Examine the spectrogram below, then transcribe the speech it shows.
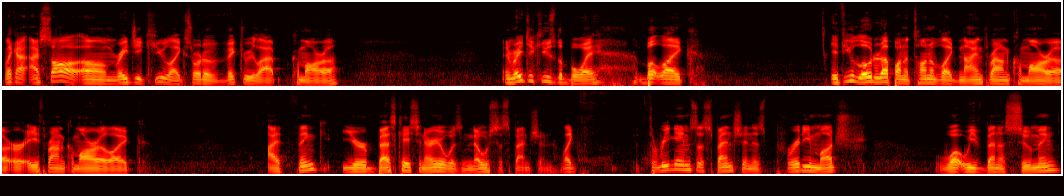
like I, I saw um, Ray GQ like sort of victory lap Kamara, and Ray GQ's the boy, but like, if you loaded up on a ton of like ninth round Kamara or eighth round Kamara, like, I think your best case scenario was no suspension. Like, th- three game suspension is pretty much what we've been assuming,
